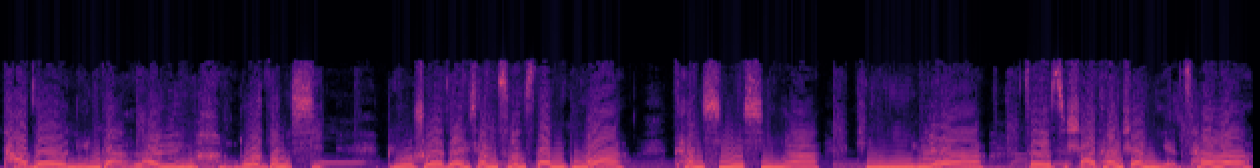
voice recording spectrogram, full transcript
他的灵感来源于很多东西。比如说在乡村散步啊，看星星啊，听音乐啊，在沙滩上野餐啊，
